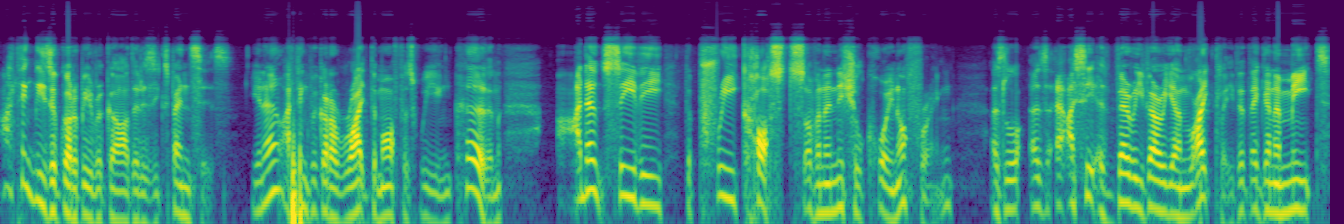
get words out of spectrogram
I think these have got to be regarded as expenses. You know, I think we've got to write them off as we incur them. I don't see the the pre costs of an initial coin offering as, as I see it as very, very unlikely that they're going to meet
